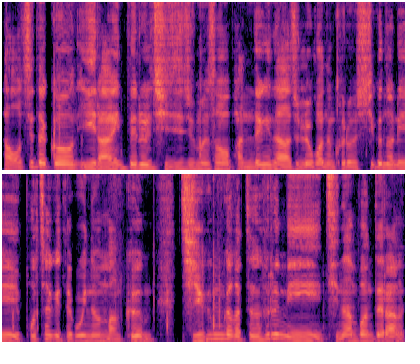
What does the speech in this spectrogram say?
자, 어찌됐건 이 라인대를 지지주면서 반등이 나와주려고 하는 그런 시그널이 포착이 되고 있는 만큼 지금과 같은 흐름이 지난번 때랑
